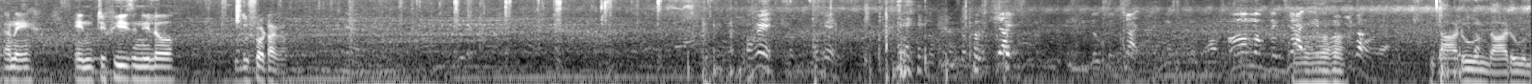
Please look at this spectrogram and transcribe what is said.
এখানে এন্ট্রি ফিজ নিল দুশো টাকা. Oh. দারুণ দারুণ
